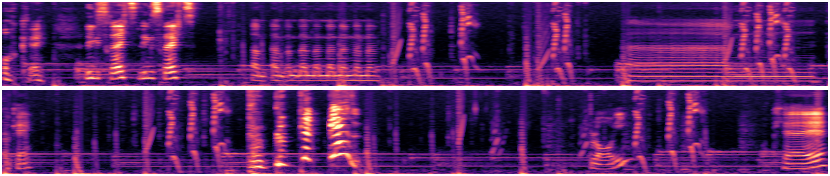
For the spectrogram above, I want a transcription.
Okay. Links, rechts, links, rechts. Ähm, ähm, ähm, ähm, ähm, ähm, ähm, ähm. Ähm. Okay. Bloi. Okay.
